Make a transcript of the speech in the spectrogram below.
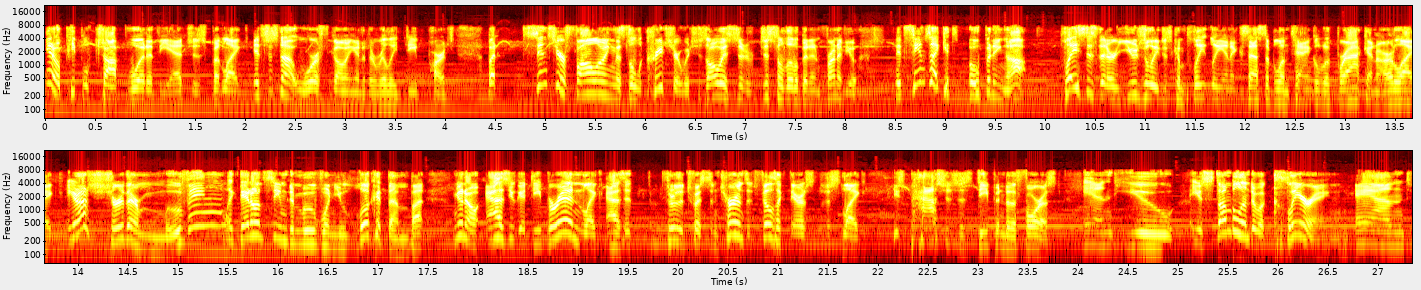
you know people chop wood at the edges, but like it's just not worth going into the really deep parts. But since you're following this little creature, which is always sort of just a little bit in front of you, it seems like it's opening up. Places that are usually just completely inaccessible and tangled with bracken are like, you're not sure they're moving? Like, they don't seem to move when you look at them. But, you know, as you get deeper in, like, as it through the twists and turns, it feels like there's just like these passages deep into the forest. And you you stumble into a clearing, and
